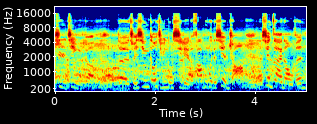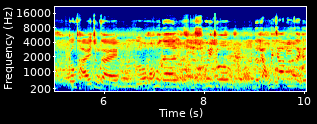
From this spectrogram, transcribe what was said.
致敬的我们的全新高级运动系列的发布会的现场。那现在呢我们刚才正在和王珞丹以及许魏洲我们的两位嘉宾在跟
